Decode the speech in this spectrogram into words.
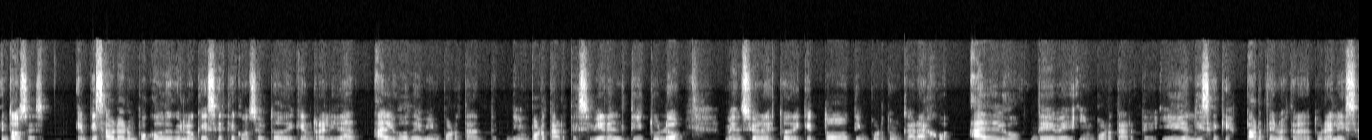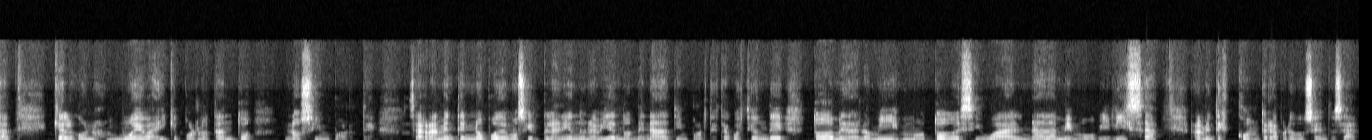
Entonces, empieza a hablar un poco de lo que es este concepto de que en realidad algo debe importarte. Si bien el título menciona esto de que todo te importa un carajo, algo debe importarte. Y él dice que es parte de nuestra naturaleza que algo nos mueva y que por lo tanto nos importe. O sea, realmente no podemos ir planeando una vida en donde nada te importe. Esta cuestión de todo me da lo mismo, todo es igual, nada me moviliza, realmente es contraproducente. O sea,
